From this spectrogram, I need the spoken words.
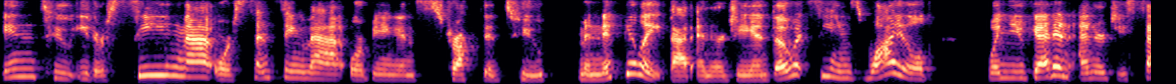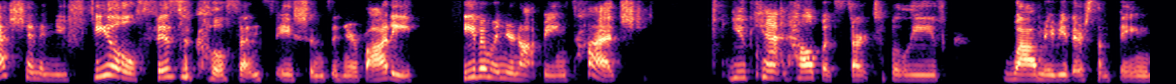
into either seeing that or sensing that or being instructed to manipulate that energy. And though it seems wild, when you get an energy session and you feel physical sensations in your body, even when you're not being touched, you can't help but start to believe, wow, maybe there's something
